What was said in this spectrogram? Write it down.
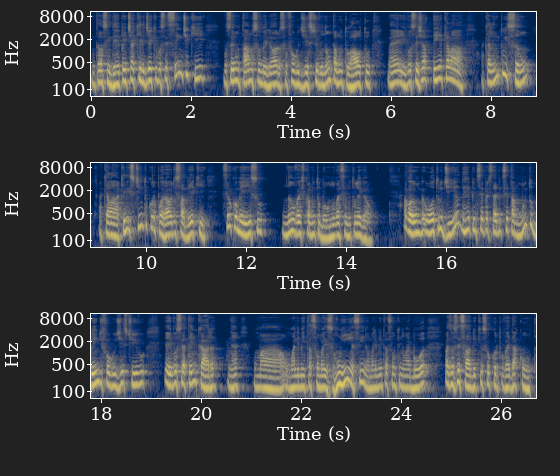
Então, assim, de repente é aquele dia que você sente que você não está no seu melhor, o seu fogo digestivo não está muito alto, né? e você já tem aquela, aquela intuição, aquela, aquele instinto corporal de saber que se eu comer isso, não vai ficar muito bom, não vai ser muito legal. Agora, um, um outro dia, de repente você percebe que você está muito bem de fogo digestivo, e aí você até encara né, uma, uma alimentação mais ruim, assim, né, uma alimentação que não é boa, mas você sabe que o seu corpo vai dar conta.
